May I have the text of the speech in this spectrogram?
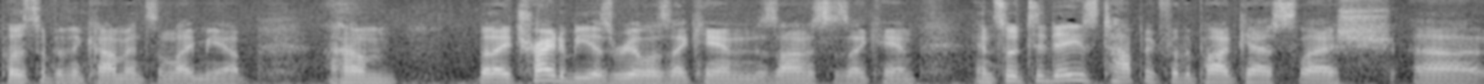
post up in the comments and light me up. Um, but I try to be as real as I can and as honest as I can. And so today's topic for the podcast slash uh,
